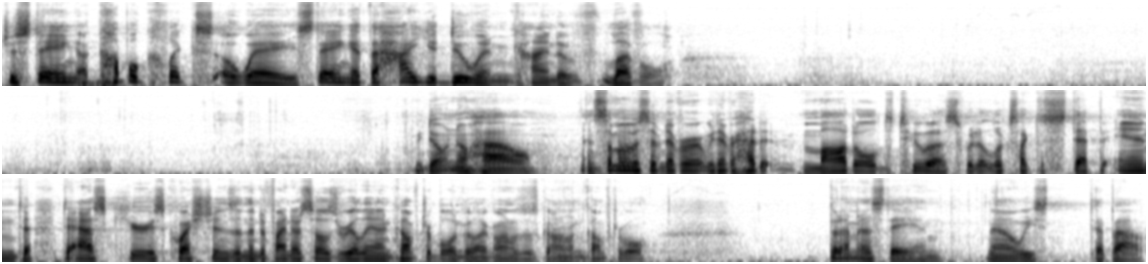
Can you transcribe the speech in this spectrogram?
just staying a couple clicks away, staying at the how you doing kind of level. We don't know how. And some of us have never, we never had it modeled to us what it looks like to step in, to, to ask curious questions, and then to find ourselves really uncomfortable and go like, oh, this is kind of uncomfortable. But I'm going to stay in. No, we step out,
